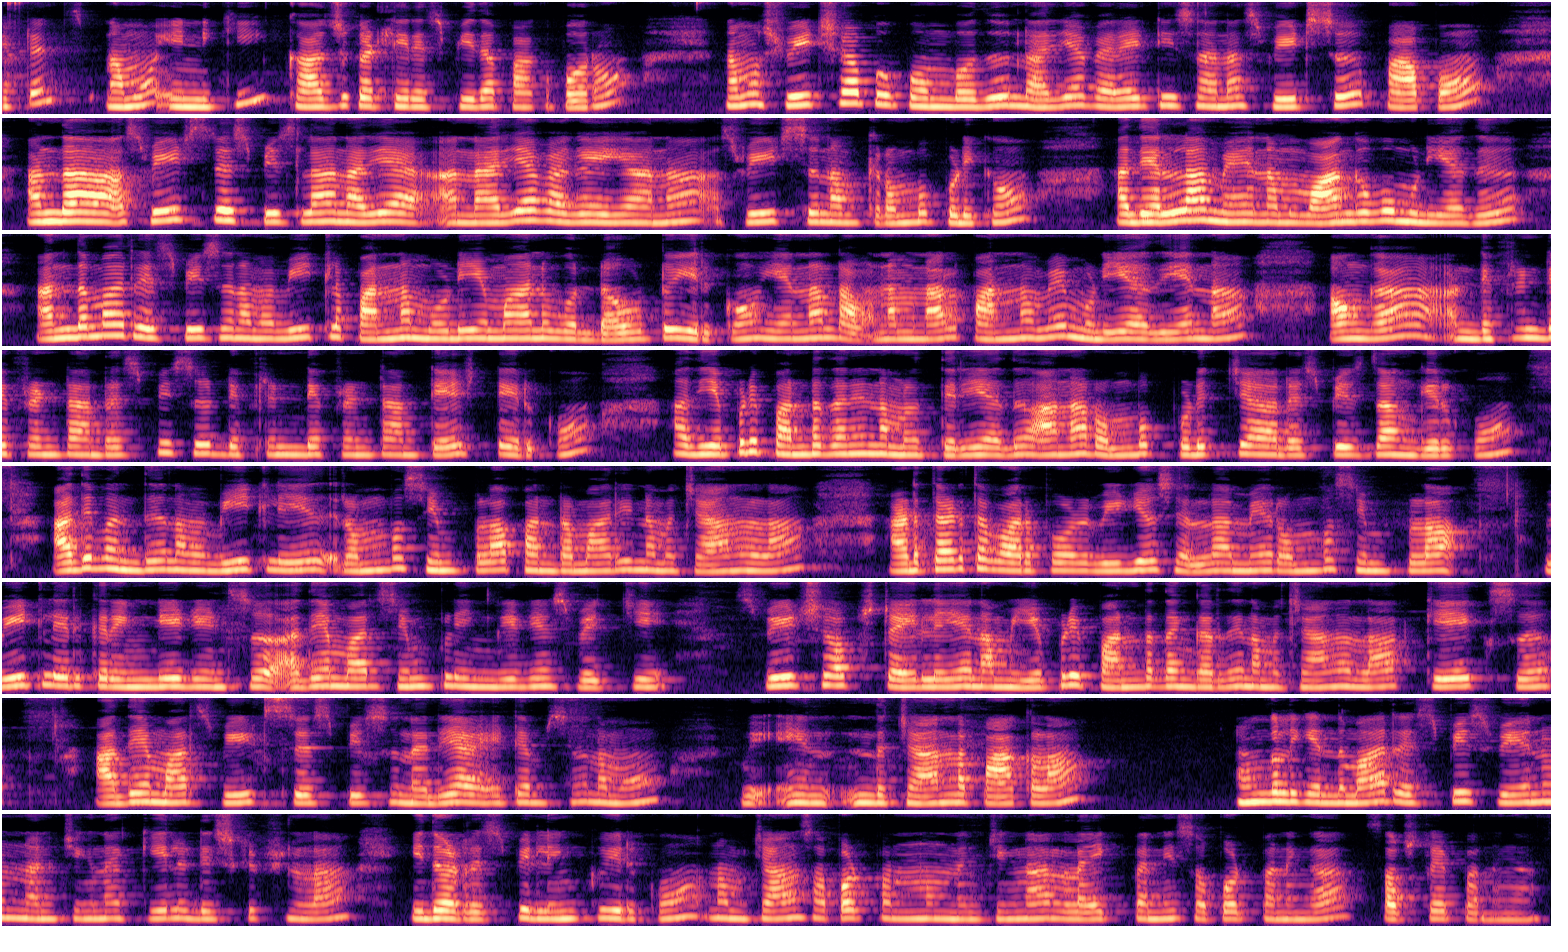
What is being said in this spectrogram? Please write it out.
Friends நம்ம இன்றைக்கி kaju katli recipe தான் பார்க்க போகிறோம் நம்ம ஸ்வீட் ஷாப்புக்கு போகும்போது நிறையா வெரைட்டிஸான ஸ்வீட்ஸு பார்ப்போம். அந்த ஸ்வீட்ஸ் ரெசிபீஸ்லாம் நிறைய நிறையா வகையான ஸ்வீட்ஸு நமக்கு ரொம்ப பிடிக்கும். அது எல்லாமே நம்ம வாங்கவும் முடியாது. அந்த மாதிரி ரெசிபீஸை நம்ம வீட்டில் பண்ண முடியுமான்னு ஒரு டவுட்டும் இருக்கும். ஏன்னா நம்மளால் பண்ணவே முடியாது. ஏன்னா அவங்க டிஃப்ரெண்ட் டிஃப்ரெண்ட்டான ரெசிபீஸு டிஃப்ரெண்ட் டிஃப்ரெண்ட்டான டேஸ்ட் இருக்கும். அது எப்படி பண்ணுறதுனே நம்மளுக்கு தெரியாது. ஆனால் ரொம்ப பிடிச்ச ரெசிபீஸ் தான் அங்கே இருக்கும். அது வந்து நம்ம வீட்லேயே ரொம்ப சிம்பிளாக பண்ணுற மாதிரி நம்ம சேனலாக அடுத்தடுத்த வரப்போகிற வீடியோஸ் எல்லாமே ரொம்ப சிம்பிளாக வீட்டில் இருக்கிற இன்க்ரீடியன்ஸு அதே மாதிரி சிம்பிள் இன்க்ரீடியன்ஸ் வச்சு ஸ்வீட் ஷாப் ஸ்டைல்லையே நம்ம எப்படி பண்ணுறதுங்கிறதே நம்ம சேனலாக கேக்ஸு அதே மாதிரி ஸ்வீட்ஸ் ரெசிபீஸு நிறைய ஐட்டம்ஸு நம்ம இந்த சேனலில் பார்க்கலாம். உங்களுக்கு இந்த மாதிரி ரெசிபிஸ் வேணும்னு நினச்சிங்கன்னா கீழே டிஸ்கிரிப்ஷனில் இதோட ரெசிபி லிங்க்கும் இருக்கும். நம்ம சேனல் சப்போர்ட் பண்ணணும்னு நினச்சிங்கன்னா லைக் பண்ணி சப்போர்ட் பண்ணுங்கள் சப்ஸ்கிரைப் பண்ணுங்கள்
